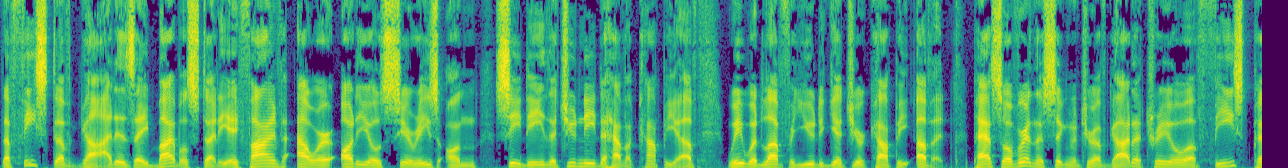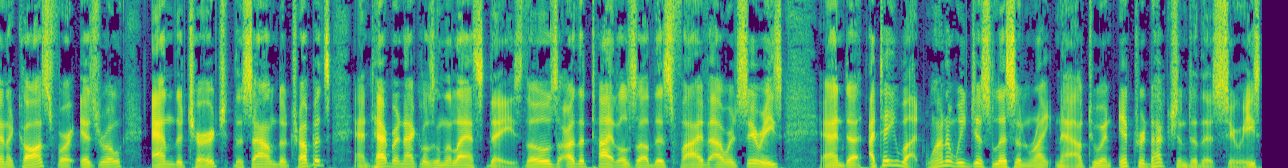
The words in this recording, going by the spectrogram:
The Feast of God is a Bible study, a five hour audio series on CD that you need to have a copy of. We would love for you to get your copy of it. Passover and the Signature of God, a trio of feast, Pentecost for Israel and the church, the sound of trumpets, and tabernacles in the last days. Those are the titles of this five hour series. And uh, I tell you what, why don't we just listen right now to an introduction to this series?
